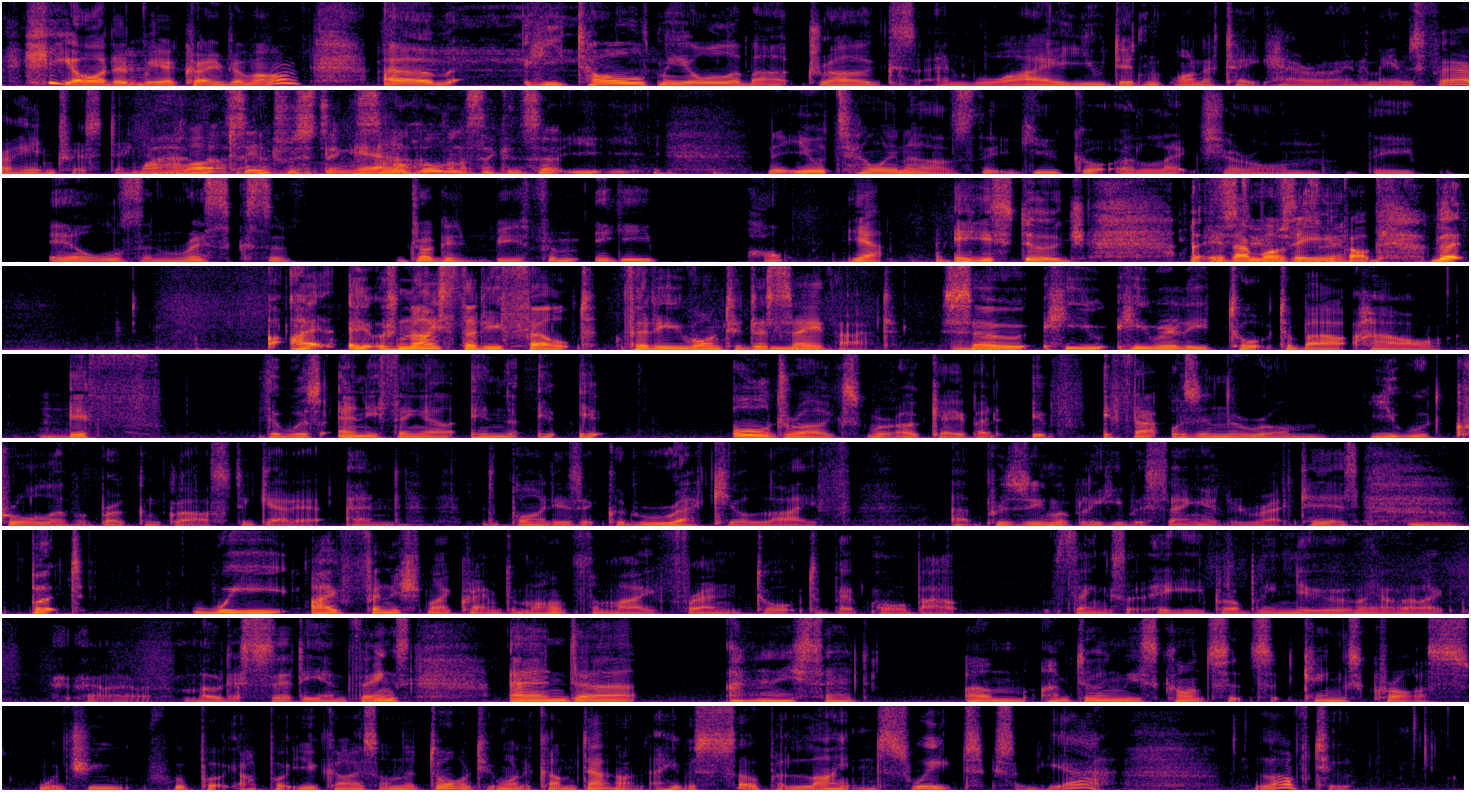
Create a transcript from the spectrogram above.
he ordered me a creme de menthe. Um, he told me all about drugs and why you didn't want to take heroin. I mean, it was very interesting. Wow, What- that's interesting. Yeah. So hold on a second. So you, you, Nick, you're telling us that you got a lecture on the ills and risks of drug abuse from Iggy Pop. Yeah, Iggy Stooge. Uh, Iggy that was Stooge, you Iggy. Pop. But I, it was nice that he felt that he wanted to say mm. that. Mm. So he he really talked about how mm. if there was anything in the it, it, all drugs were okay, but if if that was in the room, you would crawl over broken glass to get it. And the point is, it could wreck your life. Uh, presumably, he was saying it had wrecked his. But we, I finished my creme de menthe, and my friend talked a bit more about things that Iggy probably knew, you know, like uh, Motor City and things. And uh, and then he said, um, "I'm doing these concerts at King's Cross. Would you? We'll put I'll put you guys on the door. Do you want to come down?" And he was so polite and sweet. He said, "Yeah, love to."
